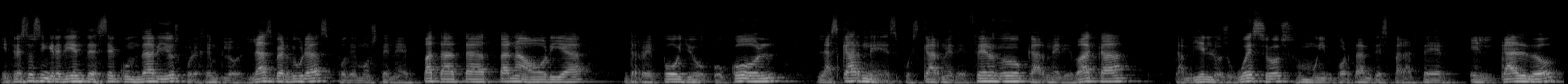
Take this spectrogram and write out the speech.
Entre estos ingredientes secundarios, por ejemplo, las verduras, podemos tener patata, zanahoria, repollo o col, las carnes, pues carne de cerdo, carne de vaca, también los huesos son muy importantes para hacer el caldo,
